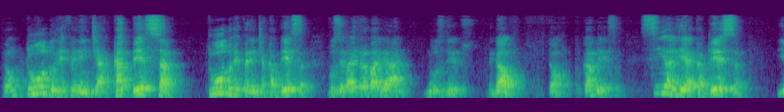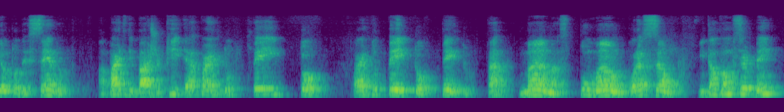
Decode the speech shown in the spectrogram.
Então, tudo referente à cabeça tudo referente à cabeça, você vai trabalhar nos dedos. Legal? Então, cabeça. Se ali é a cabeça e eu estou descendo, a parte de baixo aqui é a parte do peito. Parte do peito. Peito, tá? Mamas, pulmão, coração. Então vamos ser bem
